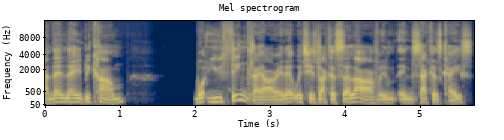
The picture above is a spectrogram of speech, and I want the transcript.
And then they become what you think they are in it, which is like a Salah in, in Saka's case,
